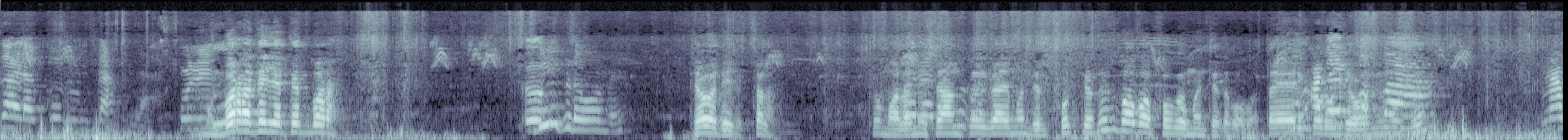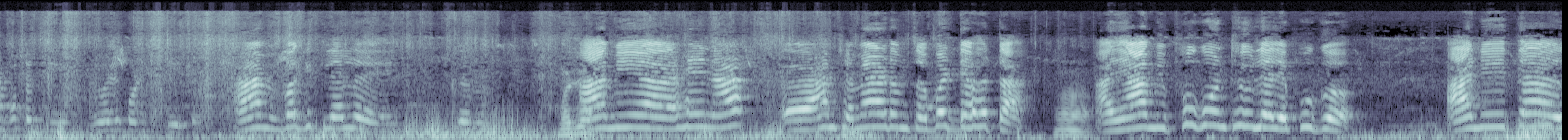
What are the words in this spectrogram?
काढा करून टाकला. मग बरा त्याच्यात त्यात बरा. इकडं ओमे ठेवा त्याच्यात चला. तुम्हाला मी सांगतोय काय म्हणते फुटतेच बाबा फुग म्हणतात बाबा. तयारी करून ठेवा मी म्हणतो ना कुठं आम्ही बघितलेलं आहे. करून म्हणजे? आम्ही अं, हे ना अं, आमच्या मॅडमचा बर्थडे होता. हा. आणि आम्ही फुगवून ठेवलेले फुग. आणि त्या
